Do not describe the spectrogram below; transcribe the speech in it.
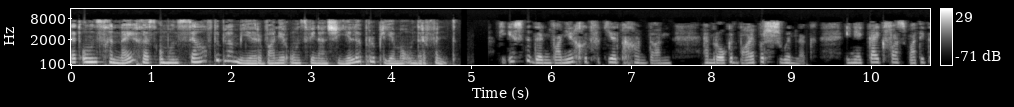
dat ons geneig is om onsself te blameer wanneer ons finansiële probleme ondervind. Die eerste ding wanneer goed verkeerd gaan dan em raak dit baie persoonlik en jy kyk vas wat het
